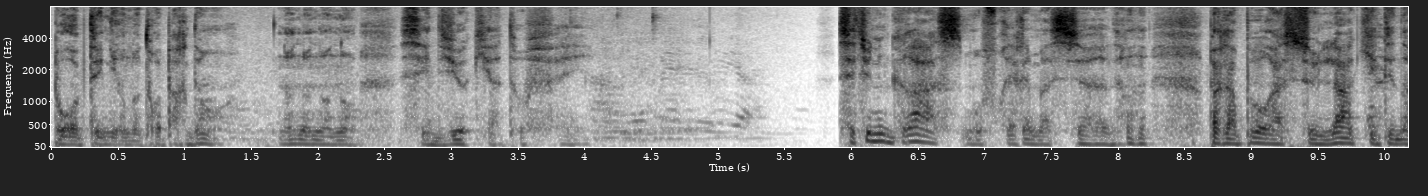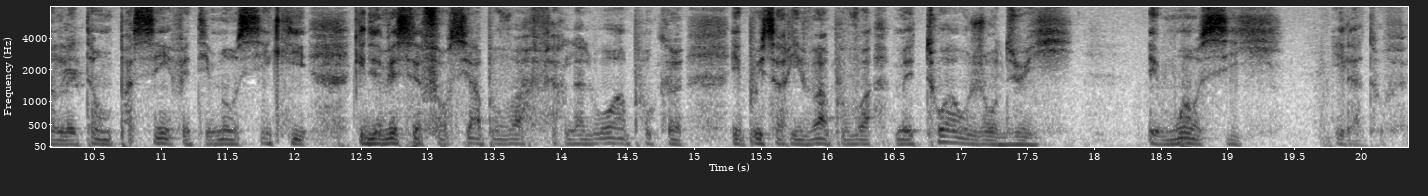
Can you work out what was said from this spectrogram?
pour obtenir notre pardon. Non, non, non, non. C'est Dieu qui a tout fait. C'est une grâce, mon frère et ma soeur, par rapport à ceux-là qui étaient dans le temps passé, effectivement aussi, qui, qui devaient s'efforcer à pouvoir faire la loi pour qu'ils puissent arriver à pouvoir. Mais toi aujourd'hui, et moi aussi, il a tout fait.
